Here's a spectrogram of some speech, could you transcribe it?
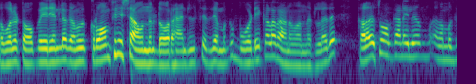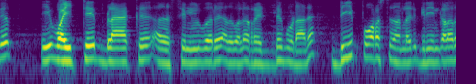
അതുപോലെ ടോപ്പ് വേരിയന്റിലൊക്കെ നമുക്ക് ക്രോം ഫിനിഷ് ആവുന്ന ഡോർ ഹാൻഡിൽസ് ഇതിൽ നമുക്ക് ബോഡി കളറാണ് വന്നിട്ടുള്ളത്. കളേഴ്സ് നോക്കുകയാണെങ്കിൽ നമുക്ക് ഈ വൈറ്റ് ബ്ലാക്ക് സിൽവർ അതുപോലെ റെഡ് കൂടാതെ ഡീപ്പ് ഫോറസ്റ്റ് എന്നുള്ള ഒരു ഗ്രീൻ കളർ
